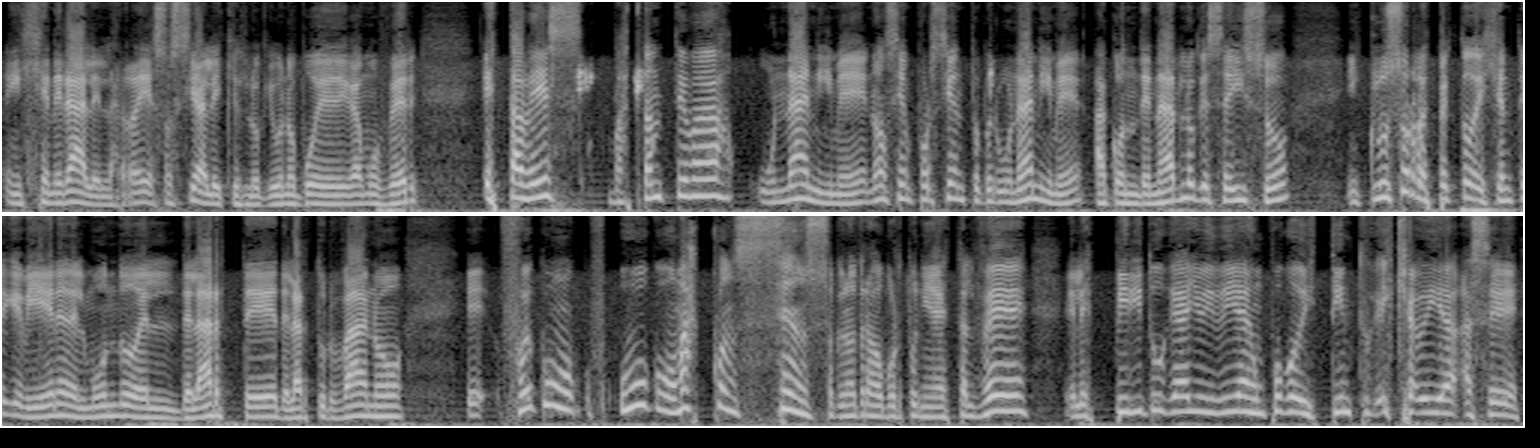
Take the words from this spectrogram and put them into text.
en general en las redes sociales, que es lo que uno puede, digamos, ver, esta vez bastante más unánime, no 100%, pero unánime, a condenar lo que se hizo, incluso respecto de gente que viene del mundo del, arte, del arte urbano. Eh, fue como, hubo como más consenso que en otras oportunidades. Tal vez el espíritu que hay hoy día es un poco distinto que el que había hace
